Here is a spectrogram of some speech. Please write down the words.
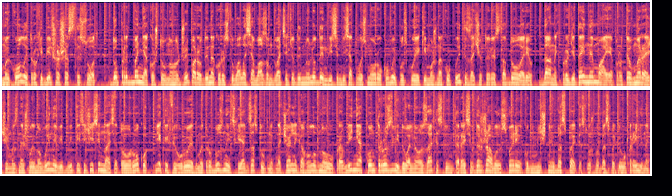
Миколи трохи більше 600. До придбання коштовного джипа родина користувалася ВАЗом 2101 88 року випуску, який можна купити за 400 доларів. Даних про дітей немає, проте в мережі ми знайшли новини від 2017 року, в яких фігурує Дмитро Бузницький як заступник начальника головного управління контррозвідувального захисту інтересів держави у сфері економічної безпеки Служби безпеки України.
